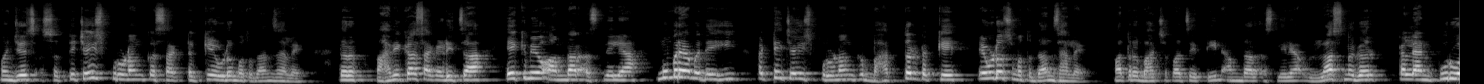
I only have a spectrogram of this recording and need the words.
म्हणजेच सत्तेचाळीस पूर्णांक साठ टक्के एवढं मतदान झालंय. तर महाविकास आघाडीचा एकमेव आमदार असलेल्या मुंबऱ्यामध्येही अठ्ठेचाळीस पूर्णांक बहात्तर टक्के एवढंच मतदान झालंय. मात्र भाजपाचे तीन आमदार असलेल्या उल्हासनगर कल्याण पूर्व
